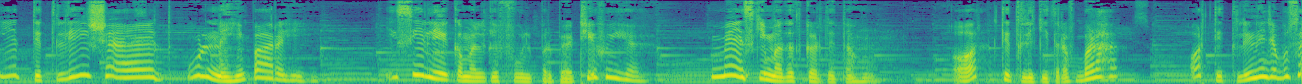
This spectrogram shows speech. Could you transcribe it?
ये तितली शायद उड़ नहीं पा रही इसीलिए कमल के फूल पर बैठी हुई है। मैं इसकी मदद कर देता हूँ। और तितली की तरफ़ बढ़ा। और तितली ने जब उसे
